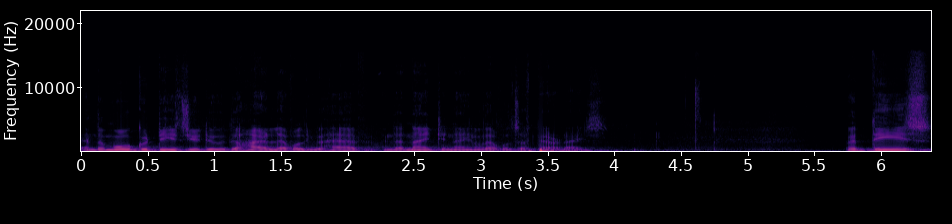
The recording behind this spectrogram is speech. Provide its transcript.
And the more good deeds you do, the higher level you have in the 99 levels of paradise. But these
